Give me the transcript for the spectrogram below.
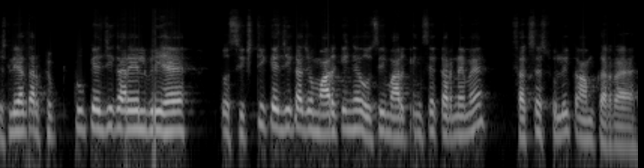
इसलिए अगर 52 के का रेल भी है तो 60 के का जो मार्किंग है, उसी मार्किंग से करने में सक्सेसफुली काम कर रहा है।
